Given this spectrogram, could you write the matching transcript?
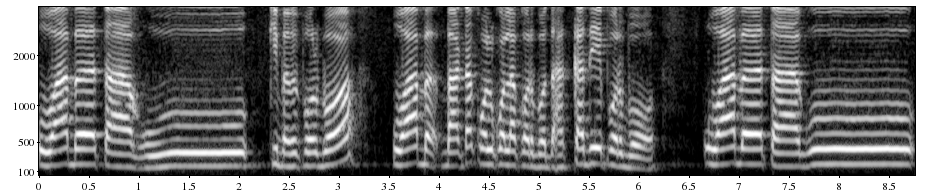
ওয়াব তাগু কীভাবে পড়ব? ওয়াব বাটা কলকলা করব, ধাক্কা দিয়ে পড়ব। ওয়াব তাগু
